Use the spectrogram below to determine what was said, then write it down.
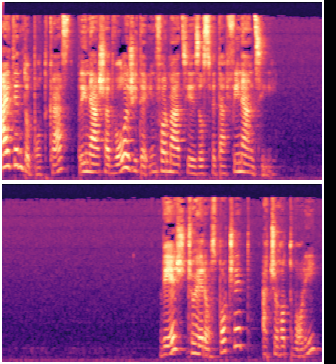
Aj tento podcast prináša dôležité informácie zo sveta financií. Vieš, čo je rozpočet a čo ho tvorí?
